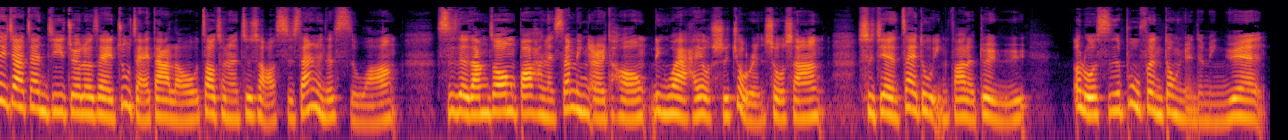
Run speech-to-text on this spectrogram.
这架战机坠落在住宅大楼，造成了至少十三人的死亡，死者当中包含了三名儿童，另外还有十九人受伤。事件再度引发了对于俄罗斯部分动员的民怨。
